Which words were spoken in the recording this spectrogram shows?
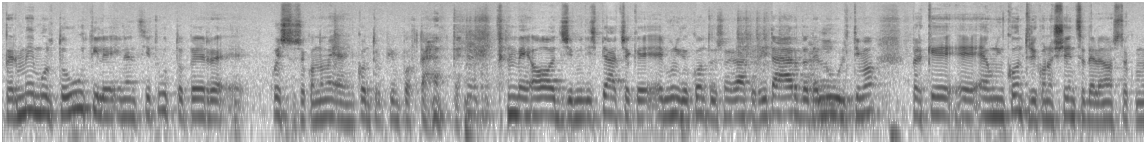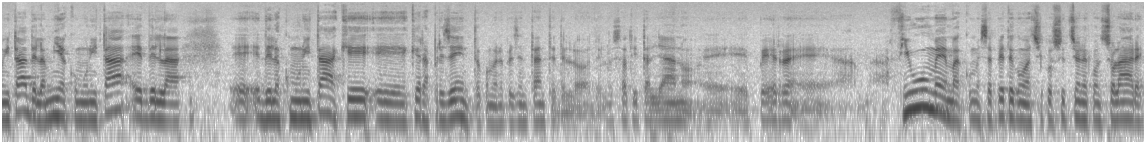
per me molto utile innanzitutto per eh, questo secondo me è l'incontro più importante. Per me oggi, mi dispiace che è l'unico incontro che sono arrivato in ritardo ed è l'ultimo, perché è un incontro di conoscenza della nostra comunità, della mia comunità e della, e della comunità che, eh, che, rappresento come rappresentante dello, dello Stato italiano eh, per, eh, a Fiume, ma come sapete con una circoscrizione consolare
